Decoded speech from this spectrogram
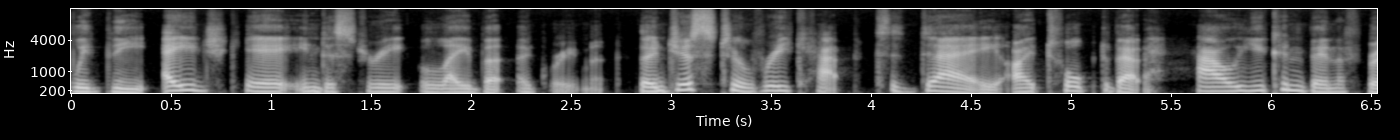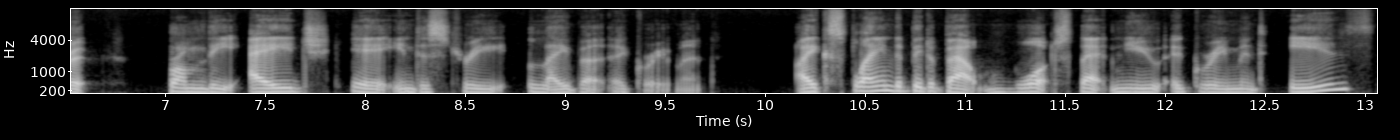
with the Aged Care Industry Labour Agreement. So, just to recap, today I talked about how you can benefit from the Aged Care Industry Labour Agreement. I explained a bit about what that new agreement is,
